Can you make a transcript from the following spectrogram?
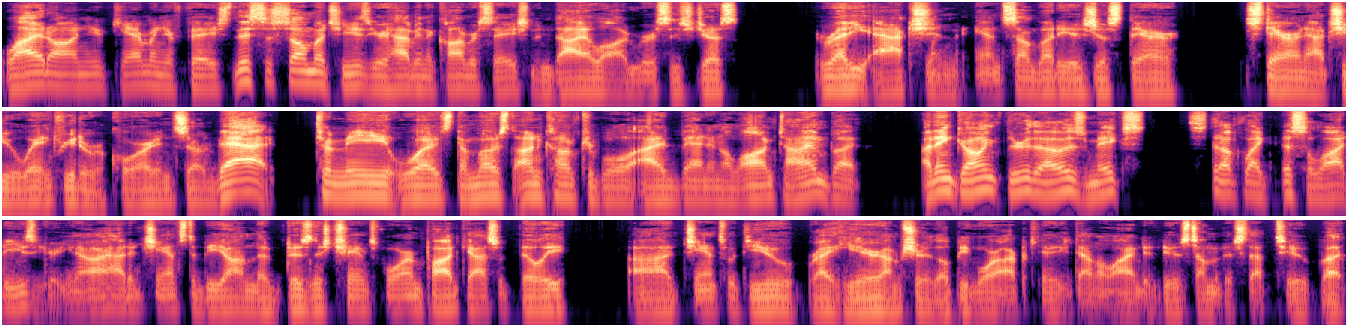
light on you, camera in your face. This is so much easier having a conversation and dialogue versus just ready action and somebody is just there staring at you, waiting for you to record. And so that to me was the most uncomfortable I've been in a long time. But I think going through those makes stuff like this a lot easier. You know, I had a chance to be on the Business Transform podcast with Billy, uh, chance with you right here. I'm sure there'll be more opportunities down the line to do some of this stuff too. But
